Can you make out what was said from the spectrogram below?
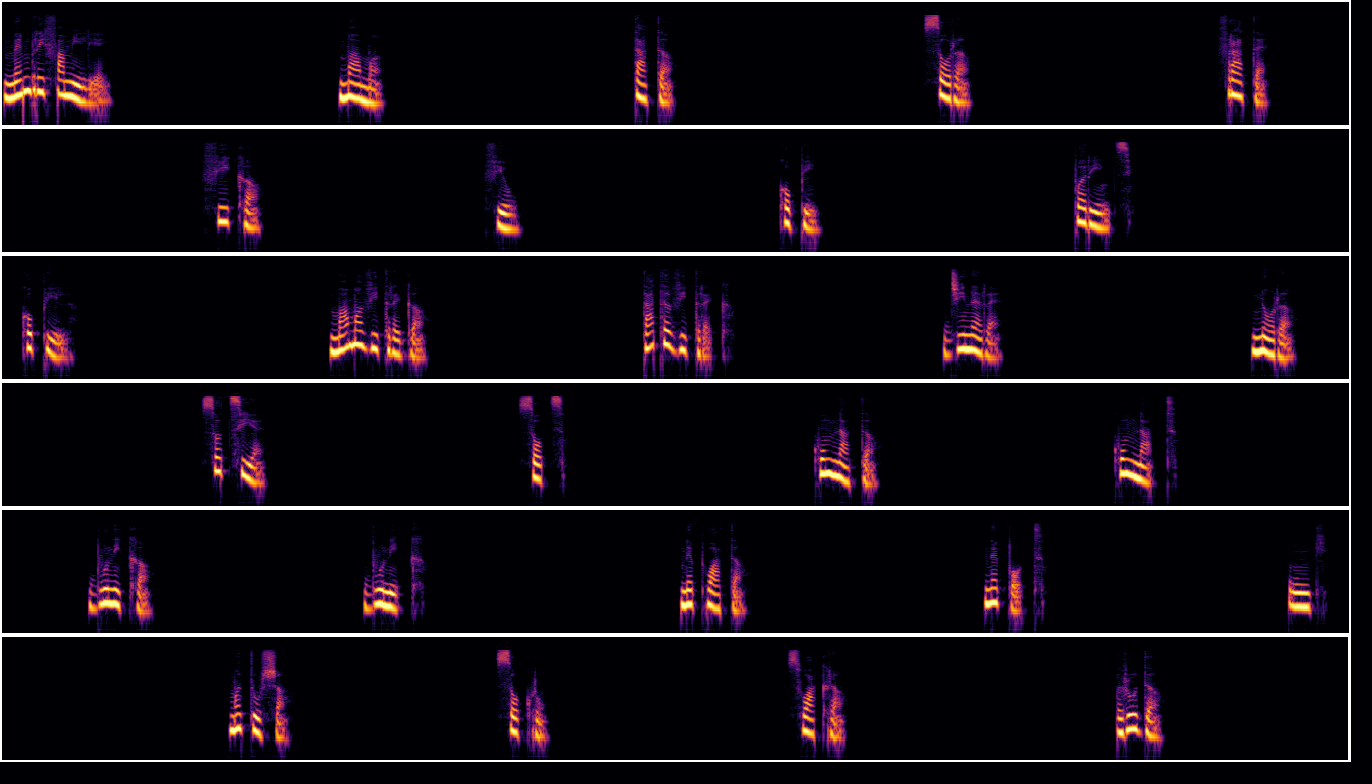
Membrii familiei. Mamă. Tată. Soră. Frate. Fică. Fiu. Copii. Părinți. Copil Mamă vitregă. Tată vitreg. Ginere. Noră. Soție. Soț. Cumnată. Cumnat. Bunică. Bunic Nepoată. Nepot. Unchi. Mătușă. Socru. Soacră. Rudă.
